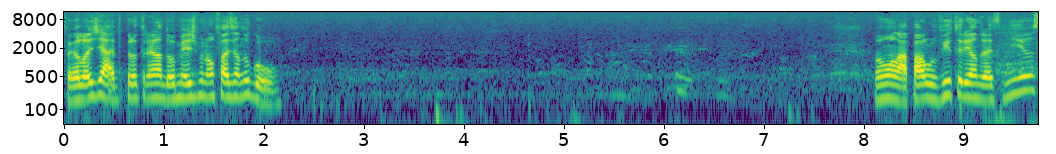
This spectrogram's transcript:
foi elogiado pelo treinador, mesmo não fazendo gol. Vamos lá, Paulo Vitor e Andrés Rios.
